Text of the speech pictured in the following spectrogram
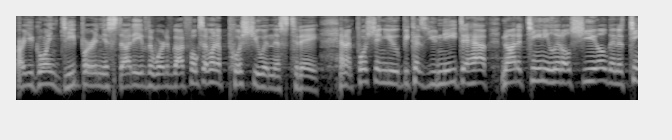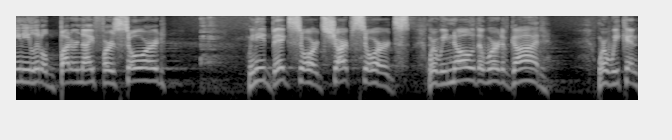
Are you going deeper in the study of the Word of God? Folks, I want to push you in this today. And I'm pushing you because you need to have not a teeny little shield and a teeny little butter knife for a sword. We need big swords, sharp swords, where we know the Word of God, where we can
